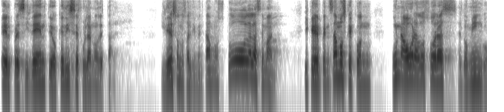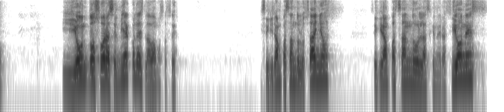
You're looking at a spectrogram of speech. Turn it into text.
el presidente o qué dice fulano de tal. Y de eso nos alimentamos toda la semana. Y que pensamos que con una hora, dos horas el domingo y dos horas el miércoles la vamos a hacer. Y seguirán pasando los años, seguirán pasando las generaciones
